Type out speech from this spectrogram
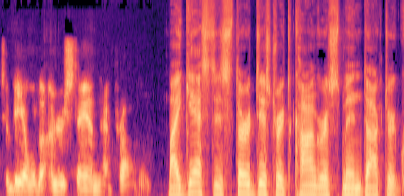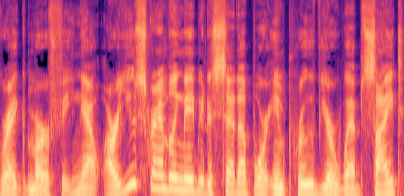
to be able to understand that problem. My guest is 3rd District Congressman Dr. Greg Murphy. Now, are you scrambling maybe to set up or improve your website,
